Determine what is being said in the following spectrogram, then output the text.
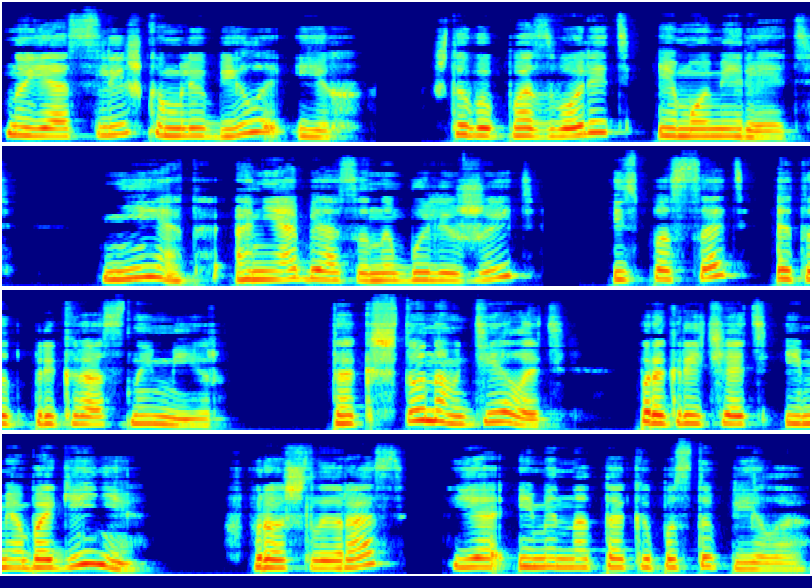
Но я слишком любила их, чтобы позволить им умереть. Нет, они обязаны были жить и спасать этот прекрасный мир. Так что нам делать? Прокричать имя богини? В прошлый раз я именно так и поступила.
